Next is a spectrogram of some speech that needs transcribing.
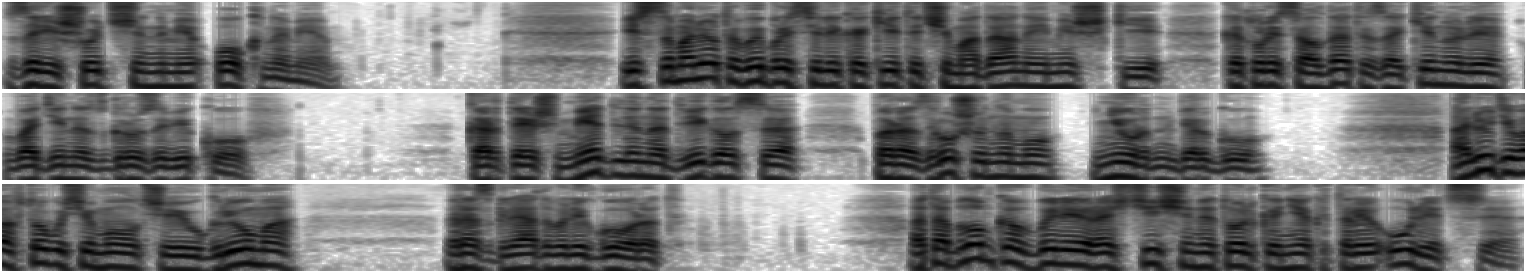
за решетченными окнами. Из самолета выбросили какие-то чемоданы и мешки, которые солдаты закинули в один из грузовиков. Кортеж медленно двигался по разрушенному Нюрнбергу, а люди в автобусе молча и угрюмо разглядывали город. От обломков были расчищены только некоторые улицы.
